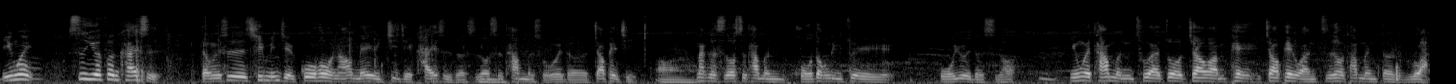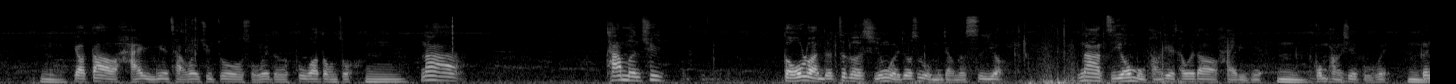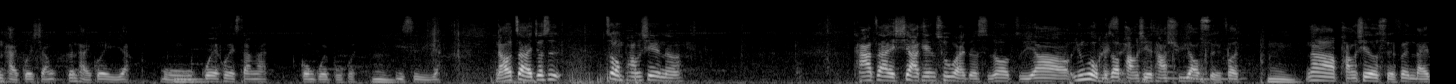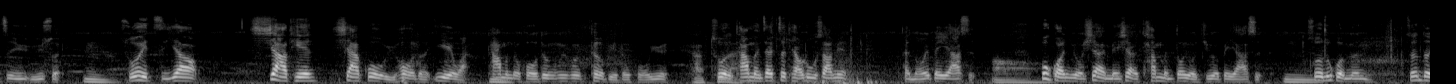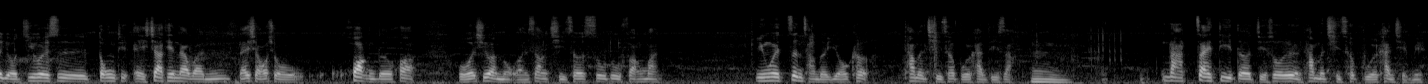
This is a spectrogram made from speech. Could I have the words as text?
因为四月份开始，等于是清明节过后，然后梅雨季节开始的时候，是他们所谓的交配期。哦。那个时候是他们活动力最活跃的时候。嗯。因为他们出来做交完配，交配完之后，他们的卵，嗯，要到海里面才会去做所谓的孵化动作。嗯。那他们去。抖卵的这个行为就是我们讲的试幼，那只有母螃蟹才会到海里面，嗯，公螃蟹不会，嗯、跟海龟相跟海龟一样，母龟会上岸，公龟不会，嗯，意思一样。然后再来就是这种螃蟹呢，它在夏天出来的时候，只要因为我们知道螃蟹它需要水分，嗯，那螃蟹的水分来自于雨水，嗯，所以只要夏天下过雨后的夜晚，它们的活动会会特别的活跃，啊，所以它们在这条路上面。很容易被压死。哦，不管有下雨没下雨，它们都有机会被压死。嗯，所以如果我们真的有机会是冬天，哎、欸，夏天来玩来小琉晃的话，我会希望你们晚上骑车速度放慢，因为正常的游客他们骑车不会看地上。嗯，那在地的解说人员他们骑车不会看前面。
